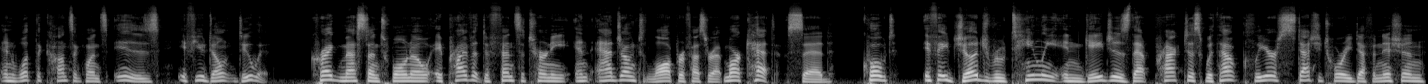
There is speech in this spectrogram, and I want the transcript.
and what the consequence is if you don't do it. Craig Mastantuono, a private defense attorney and adjunct law professor at Marquette, said, quote, if a judge routinely engages that practice without clear statutory definition,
